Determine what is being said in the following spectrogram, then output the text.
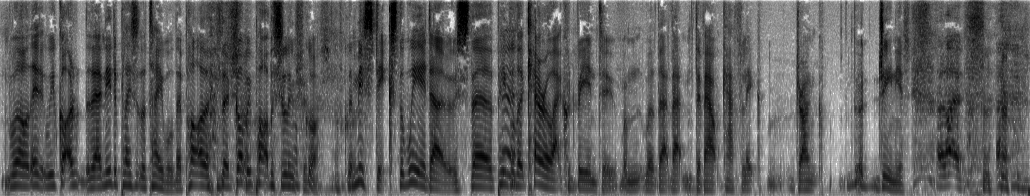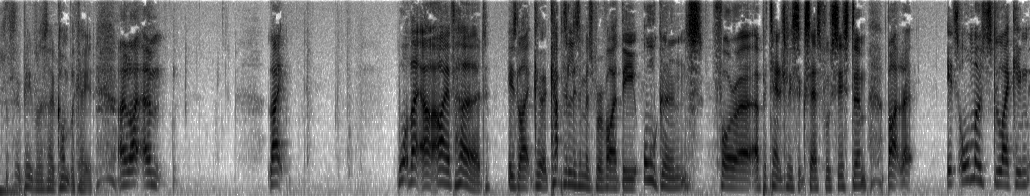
well, they, we've got. They need a place at the table. They're part. Of, they've sure. got to be part of the solution. Of course, of course. The mystics, the weirdos, the people yeah. that Kerouac would be into. Um, well, that that devout Catholic, drunk, uh, genius. I like, uh, people are so complicated. I like um, like what they, uh, I've heard is like uh, capitalism has provided the organs for a, a potentially successful system, but uh, it's almost like in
